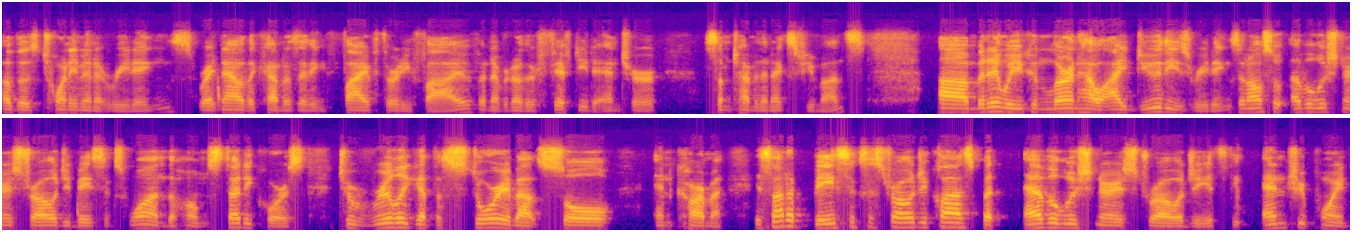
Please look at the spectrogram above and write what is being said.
of those 20 minute readings. Right now, the count is, I think, 535, and I have another 50 to enter sometime in the next few months. Um, but anyway, you can learn how I do these readings and also Evolutionary Astrology Basics 1, the home study course, to really get the story about soul and karma. It's not a basics astrology class, but evolutionary astrology. It's the entry point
